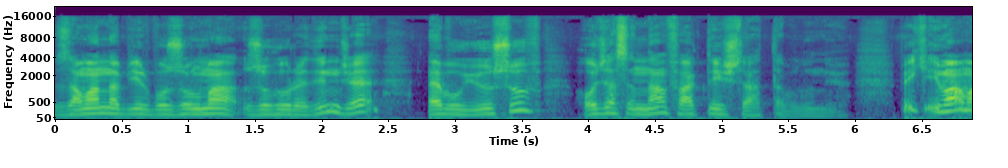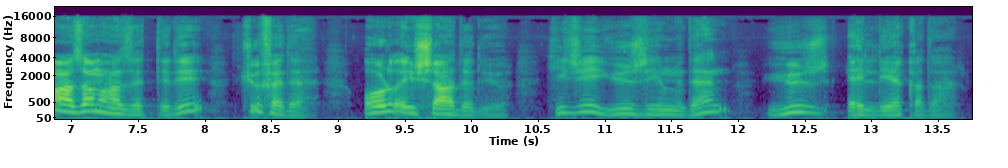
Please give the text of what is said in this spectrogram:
Zamanla bir bozulma zuhur edince Ebu Yusuf hocasından farklı iştihatta bulunuyor. Peki İmam-ı Azam Hazretleri Küfe'de orada iştahat ediyor. Hicri 120'den 150'ye kadar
